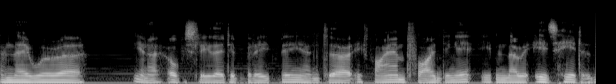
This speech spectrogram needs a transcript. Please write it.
And they were uh, you know, obviously they didn't believe me. And uh, if I am finding it, even though it is hidden,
